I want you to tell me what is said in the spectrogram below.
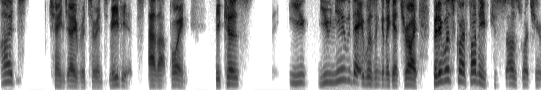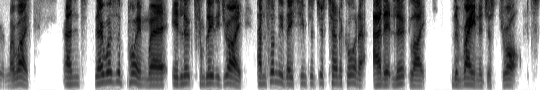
I'd change over to intermediates at that point because you you knew that it wasn't going to get dry. But it was quite funny because I was watching it with my wife, and there was a point where it looked completely dry, and suddenly they seemed to just turn a corner, and it looked like the rain had just dropped.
